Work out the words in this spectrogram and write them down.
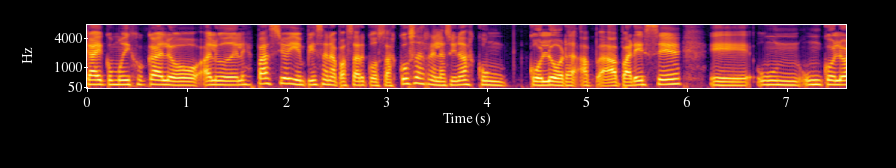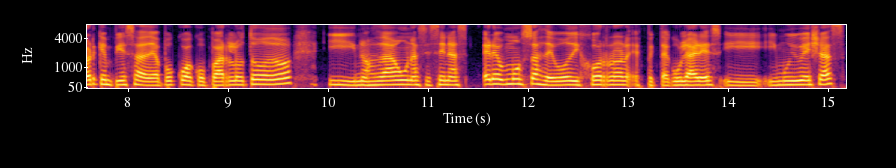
Cae, como dijo Calo, algo del espacio y empiezan a pasar cosas, cosas relacionadas con color. Ap- aparece eh, un, un color que empieza de a poco a coparlo todo y nos da unas escenas hermosas de body horror espectaculares y, y muy bellas.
